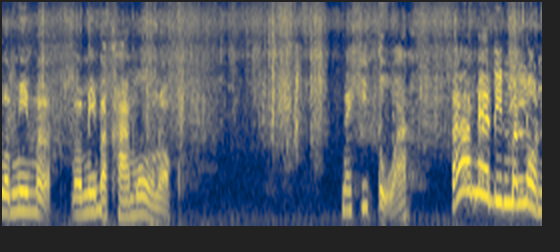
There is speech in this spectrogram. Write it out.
บ่มีบะบ่มีบักคาโมงหรอกแม่ขี้ตัวอ้าแม่ดินมันหล่น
